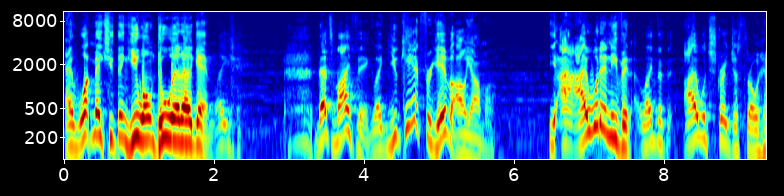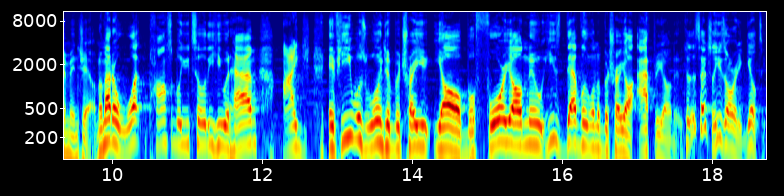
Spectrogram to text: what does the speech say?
And what makes you think he won't do it again? Like, that's my thing. Like, you can't forgive Aoyama. I, I wouldn't even like the. Th- I would straight just throw him in jail, no matter what possible utility he would have. I, if he was willing to betray y'all before y'all knew, he's definitely going to betray y'all after y'all knew, because essentially he's already guilty.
